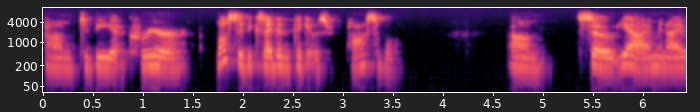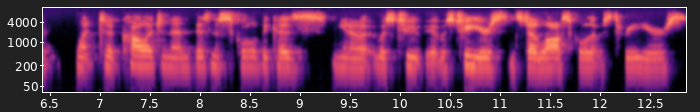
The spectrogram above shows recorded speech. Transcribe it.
um, to be a career, mostly because I didn't think it was possible. Um, so yeah, I mean, I went to college and then business school because you know it was two it was two years instead of law school. That was three years.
